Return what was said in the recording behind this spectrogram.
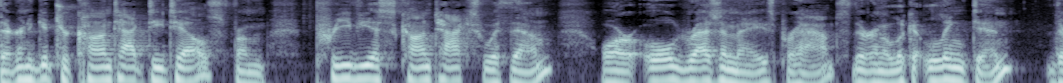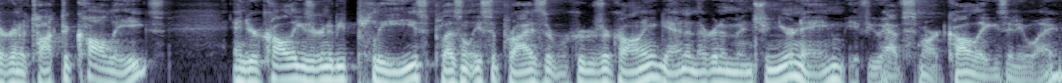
They're going to get your contact details from previous contacts with them or old resumes, perhaps. They're going to look at LinkedIn. They're going to talk to colleagues and your colleagues are going to be pleased, pleasantly surprised that recruiters are calling again. And they're going to mention your name if you have smart colleagues anyway.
